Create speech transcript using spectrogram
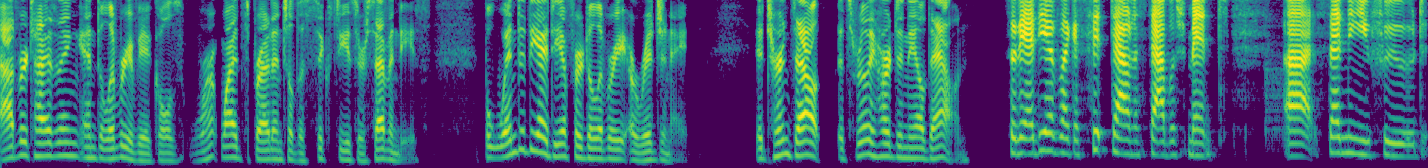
advertising and delivery vehicles weren't widespread until the 60s or 70s. But when did the idea for delivery originate? It turns out it's really hard to nail down. So the idea of like a sit down establishment uh, sending you food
